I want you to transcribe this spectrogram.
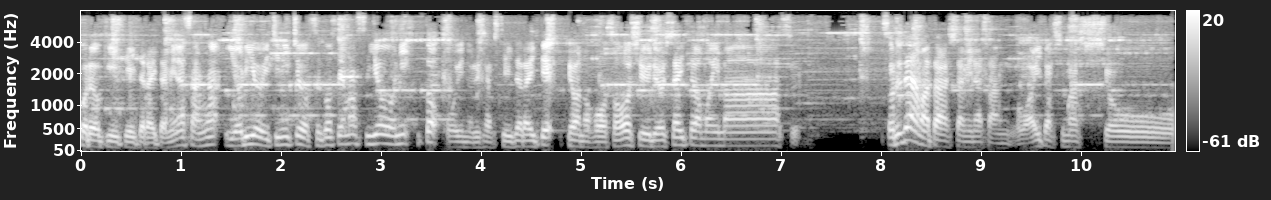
これを聞いていただいた皆さんが、より良い一日を過ごせますように、とお祈りさせていただいて、今日の放送を終了したいと思います。それではまた明日皆さんお会いいたしましょう。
